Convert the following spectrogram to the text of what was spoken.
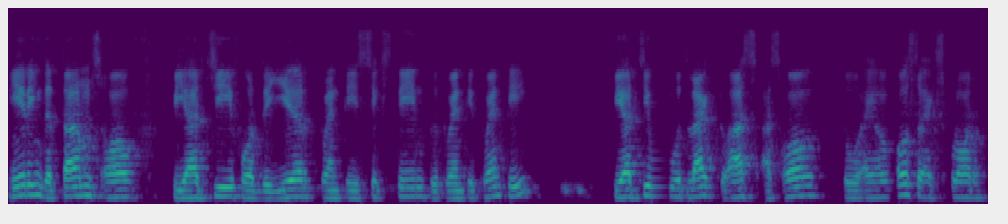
Nearing the terms of BRG for the year 2016 to 2020, BRG would like to ask us all to uh, also explore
